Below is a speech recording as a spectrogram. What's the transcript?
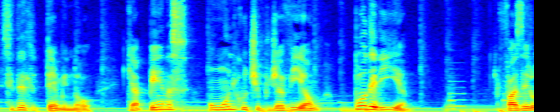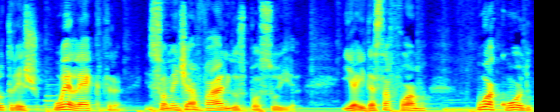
se determinou que apenas um único tipo de avião poderia fazer o trecho, o Electra, e somente a Varig os possuía. E aí, dessa forma, o acordo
